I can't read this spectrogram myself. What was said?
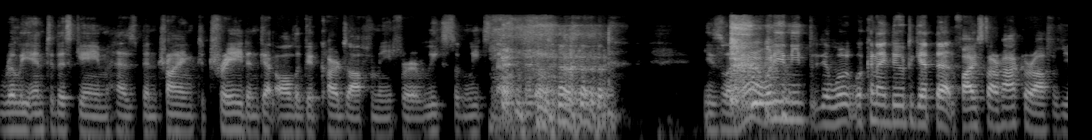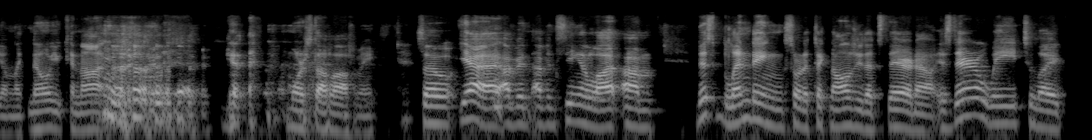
really into this game, has been trying to trade and get all the good cards off of me for weeks and weeks now. So he's like, "Yeah, "What do you need? To? What, what can I do to get that five star hacker off of you?" I'm like, "No, you cannot get more stuff off of me." So yeah, I've been I've been seeing it a lot. Um, this blending sort of technology that's there now, is there a way to like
